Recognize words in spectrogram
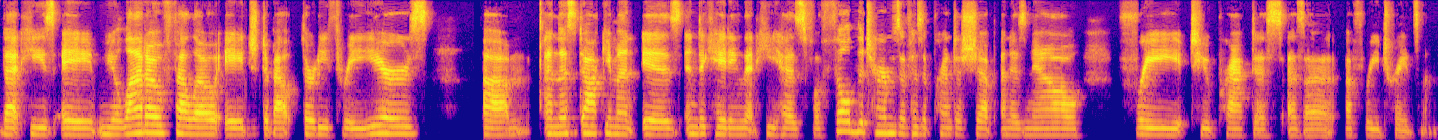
that he's a mulatto fellow aged about 33 years. Um, and this document is indicating that he has fulfilled the terms of his apprenticeship and is now free to practice as a, a free tradesman.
